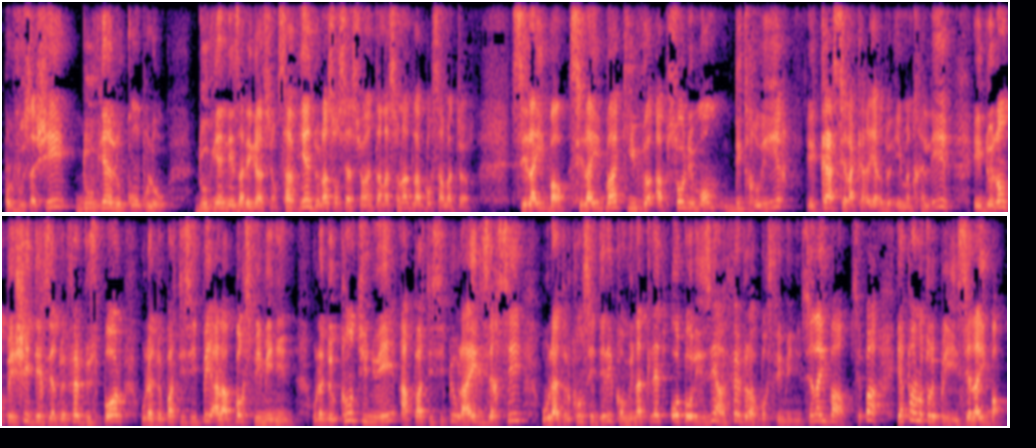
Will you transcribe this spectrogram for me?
pour que vous sachiez d'où vient le complot, d'où viennent les allégations. Ça vient de l'Association internationale de la boxe amateur. C'est l'AIBA. C'est l'AIBA qui veut absolument détruire et casser la carrière de Iman Khalif et de l'empêcher de faire du sport ou là de participer à la boxe féminine ou là de continuer à participer ou à exercer ou là être considéré comme une athlète autorisée à faire de la boxe féminine. C'est l'AIBA. C'est pas, il n'y a pas un autre pays, c'est l'AIBA.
